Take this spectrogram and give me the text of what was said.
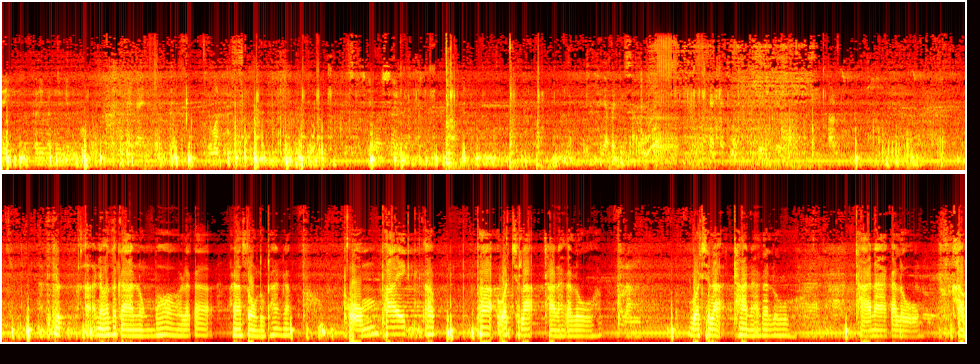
นี่ตัวนี้มันยิ้มใจใจ นวัตการหลวงพ่อแล้วก็คณะสงฆ์ทุกท่านครับ ผมพายครับ พระวัชระธานากโลครับวัชระธานากโลฐานากโลครับ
